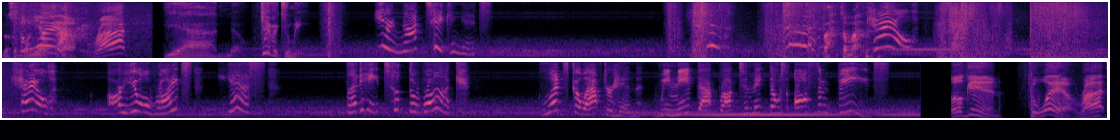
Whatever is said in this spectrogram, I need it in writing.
No se ponía. where, right? Yeah, no. Give it to me! You're not taking it! Va a tomar. Kale! Kale! Are you alright? Yes, but he took the rock. Let's go after him. We need that rock to make those awesome beads. Again. To wear, right?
